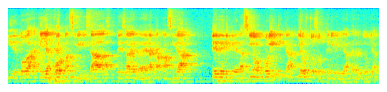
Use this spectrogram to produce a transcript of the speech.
y de todas aquellas formas civilizadas de esa verdadera capacidad de deliberación política y autosostenibilidad territorial.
